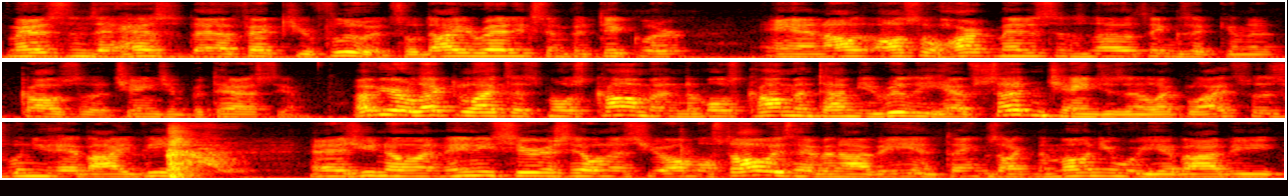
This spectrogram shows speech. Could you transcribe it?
medicines that has that affect your fluid. So diuretics in particular and also heart medicines and other things that can uh, cause a change in potassium. Of your electrolytes that's most common, the most common time you really have sudden changes in electrolytes is when you have IV. and as you know, in any serious illness, you almost always have an IV, and things like pneumonia where you have IV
